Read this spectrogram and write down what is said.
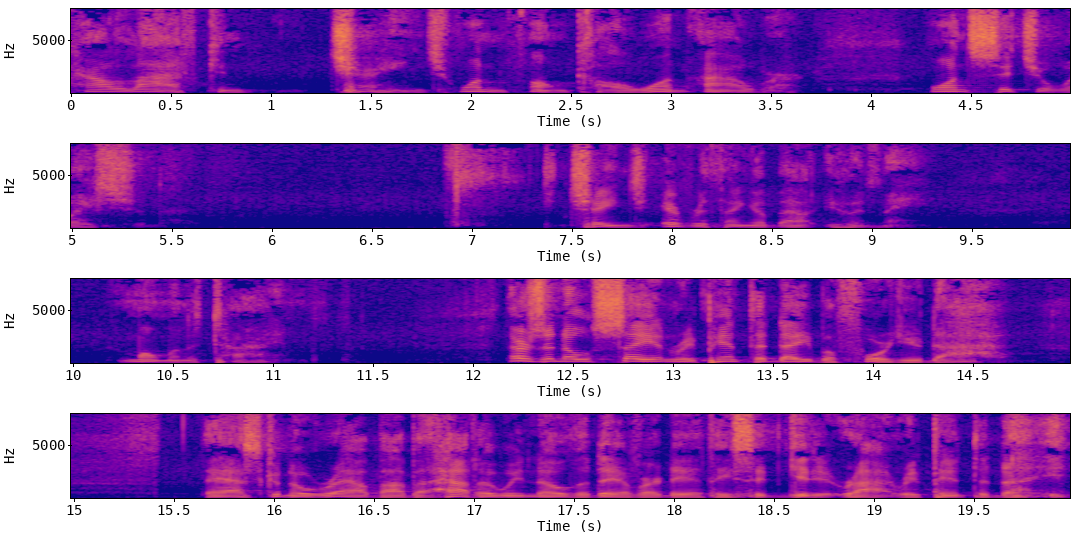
How life can change. One phone call, one hour, one situation can change everything about you and me. A moment of time. There's an old saying repent the day before you die. They asked an old rabbi, but how do we know the day of our death? He said, Get it right, repent today,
